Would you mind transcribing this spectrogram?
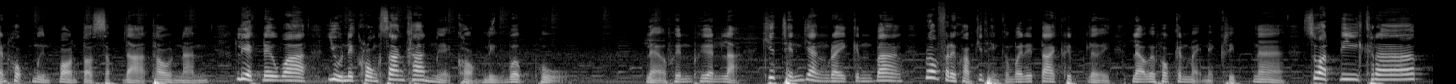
160,000 ปอนด์ต่อสัปดาห์เท่านั้น เรียกได้ว่าอยู่ในโครงสร้างค่าเหนื่อยของลิเวอร์พูลแล้วเพื่อนๆล่ะ คิดเห็นอย่างไรกันบ้าง ร่วมแสดงความคิดเห็นกันไว้ในใต้คลิปเลย แล้วไว้พบกันใหม่ในคลิปหน้า สวัสดีครับ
